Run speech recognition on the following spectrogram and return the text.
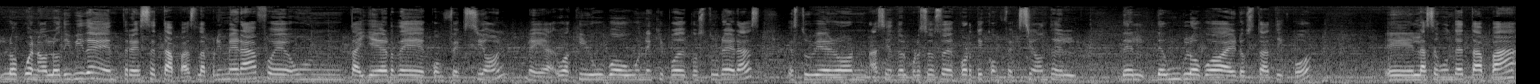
lo, bueno, lo divide en tres etapas. La primera fue un taller de confección, aquí hubo un equipo de costureras que estuvieron haciendo el proceso de corte y confección de un globo aerostático eh, la segunda etapa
